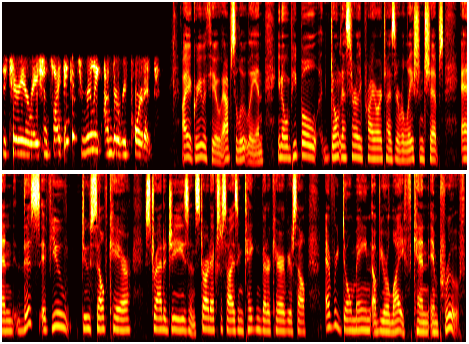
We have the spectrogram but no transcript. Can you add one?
deterioration. So I think it's really underreported. I agree with you absolutely. And you know, when people don't necessarily prioritize their relationships and this if you do self care strategies and start exercising, taking better care of yourself, every domain of your life can improve.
